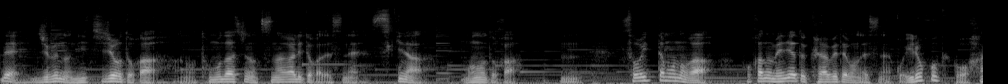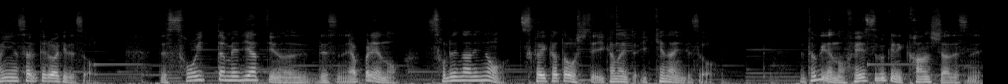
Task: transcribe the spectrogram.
で自分の日常とかあの友達のつながりとかですね好きなものとか、うん、そういったものが他のメディアと比べてもですねこう色濃くこう反映されてるわけですよ。でそういったメディアっていうのはですねやっぱりあのそれなりの使い方をしていかないといけないんですよ。で特にあの Facebook に関してはですね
